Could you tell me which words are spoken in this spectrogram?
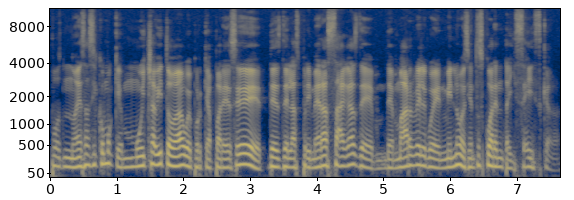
pues no es así como que muy chavito, ¿verdad, güey, porque aparece desde las primeras sagas de, de Marvel, güey, en 1946, cabrón.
